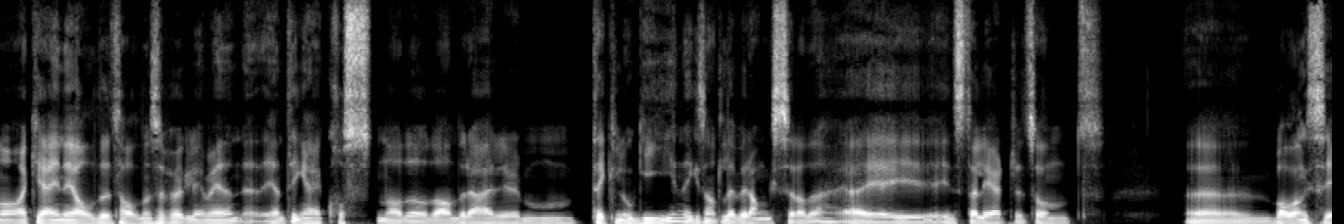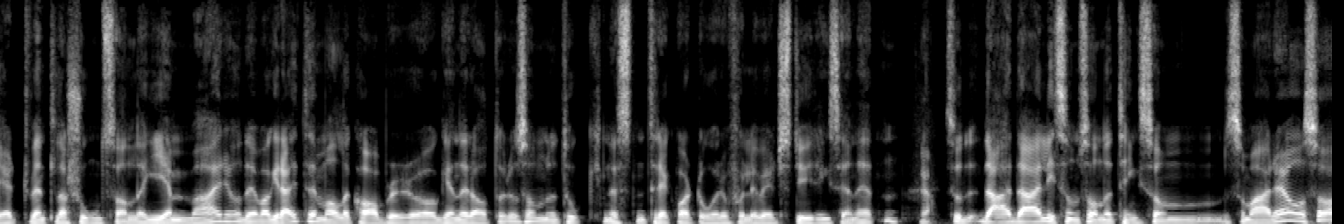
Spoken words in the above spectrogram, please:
nå er ikke jeg inne i alle detaljene selvfølgelig, men en ting er kosten av det, og det andre er mm, teknologien, ikke sant, leveranser av det. Jeg installerte et sånt balansert ventilasjonsanlegg hjemme her, og det var greit med alle kabler og generatorer og sånn, men det tok nesten tre kvart år å få levert styringsenheten. Ja. Så det er, det er, liksom sånne ting som, som er det. Og så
